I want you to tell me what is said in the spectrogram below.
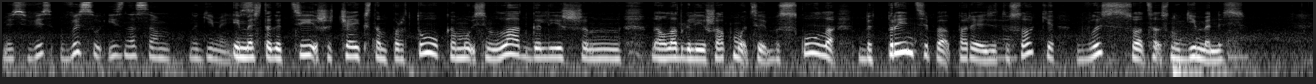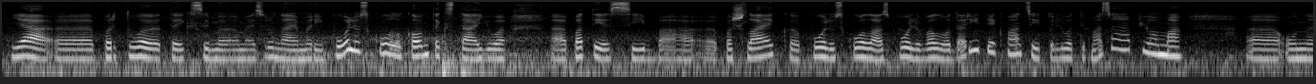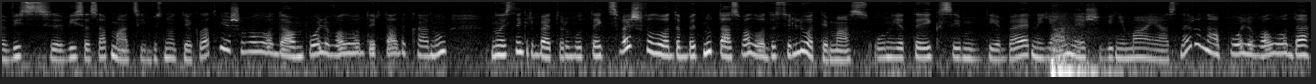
Mēs vis, visu iznesam no ģimenes. Ja mēs tagad cieši čeikstam par to, ka mums latgalīšam nav latgalīšu apmocības skolā, bet principā, pareizi tu saki, viss socās no ģimenes. Jā, par to teiksim, mēs runājam arī poļu skolu kontekstā, jo patiesībā pašlaik poļu skolās poļu valoda arī tiek mācīta ļoti mazā apjomā. Uh, un vis, visas apmācības notiek latviešu valodā, un poļu valoda ir tāda kā, nu, nu es negribētu varbūt teikt svešvaloda, bet nu, tās valodas ir ļoti maz. Un, ja teiksim, tie bērni, jaunieši, viņi mājās nerunā poļu valodā,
